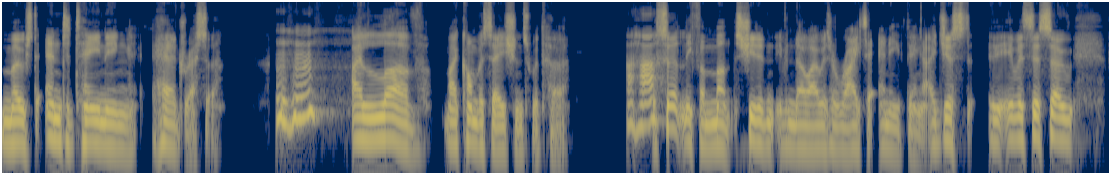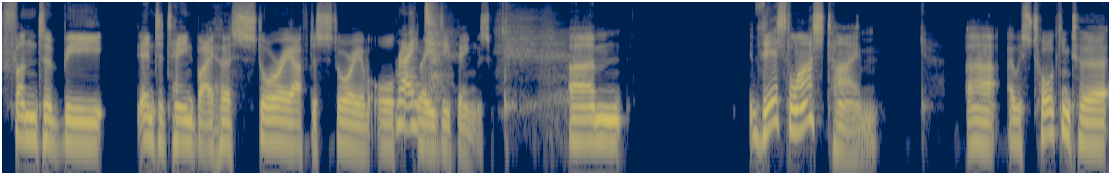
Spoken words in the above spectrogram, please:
most entertaining hairdresser. Mm-hmm. I love my conversations with her. Uh-huh. Certainly for months, she didn't even know I was a writer anything. I just, it was just so fun to be entertained by her story after story of all right. crazy things. Um, this last time, uh, I was talking to her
